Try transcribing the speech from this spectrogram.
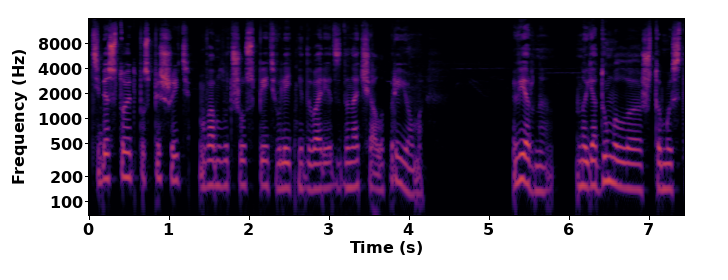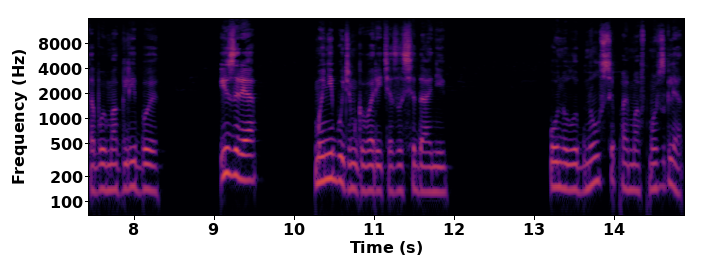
Тебе стоит поспешить. Вам лучше успеть в летний дворец до начала приема. Верно, но я думала, что мы с тобой могли бы... И зря. Мы не будем говорить о заседании. Он улыбнулся, поймав мой взгляд.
